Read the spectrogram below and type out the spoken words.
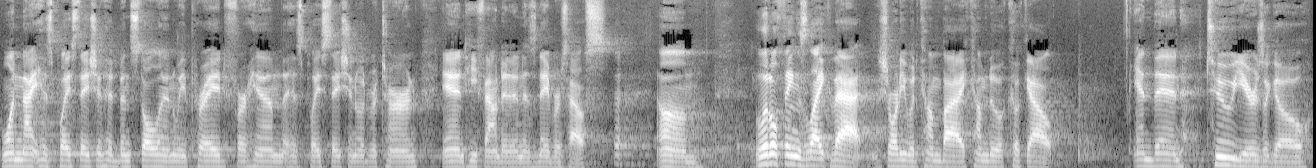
one night his PlayStation had been stolen. We prayed for him that his PlayStation would return, and he found it in his neighbor's house. Um, little things like that. Shorty would come by, come to a cookout. And then two years ago,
